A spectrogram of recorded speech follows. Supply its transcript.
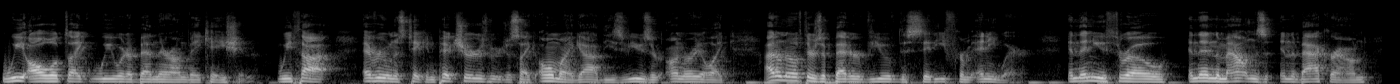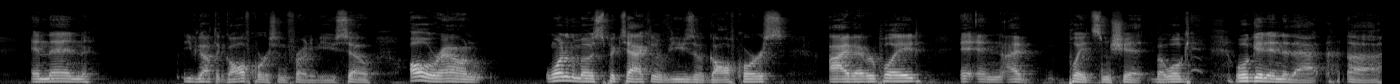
we all looked like we would have been there on vacation. We thought everyone was taking pictures. We were just like, oh my god, these views are unreal. Like I don't know if there's a better view of the city from anywhere. And then you throw, and then the mountains in the background, and then you've got the golf course in front of you. So all around, one of the most spectacular views of a golf course I've ever played, and I've played some shit, but we'll get, we'll get into that. Uh,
